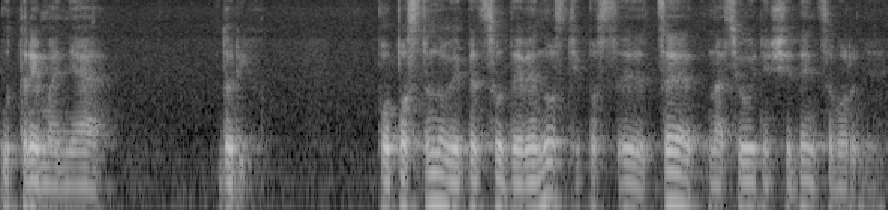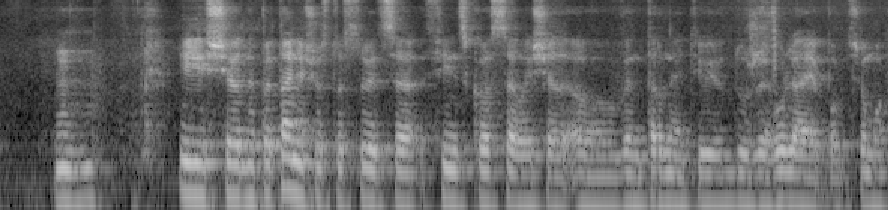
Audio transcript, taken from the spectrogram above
утримання доріг. По постанові 590 е, це на сьогоднішній день заборонено. Угу. І ще одне питання, що стосується фінського селища в інтернеті дуже гуляє по всьому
